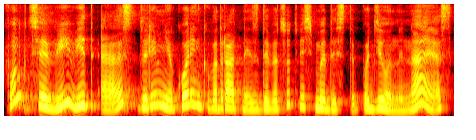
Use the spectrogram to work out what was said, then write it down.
Функція V від S дорівнює корінь квадратний з 980 поділений на S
